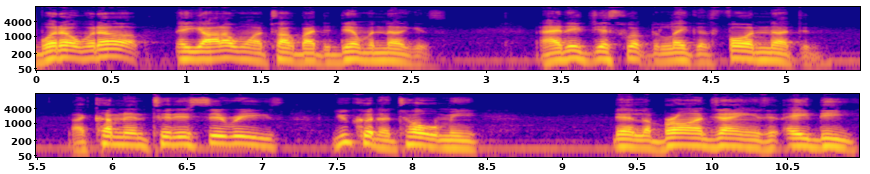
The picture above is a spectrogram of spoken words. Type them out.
What up, what up? Hey, y'all, I want to talk about the Denver Nuggets. Now, they just swept the Lakers for nothing. Like, coming into this series, you couldn't have told me that LeBron James and AD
